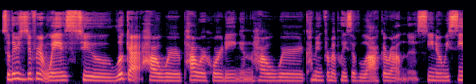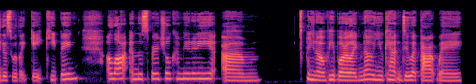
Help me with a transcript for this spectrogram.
so there's different ways to look at how we're power hoarding and how we're coming from a place of lack around this you know we see this with like gatekeeping a lot in the spiritual community um you know, people are like, no, you can't do it that way.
